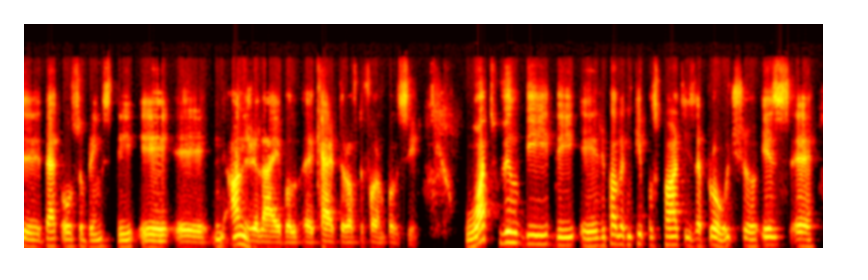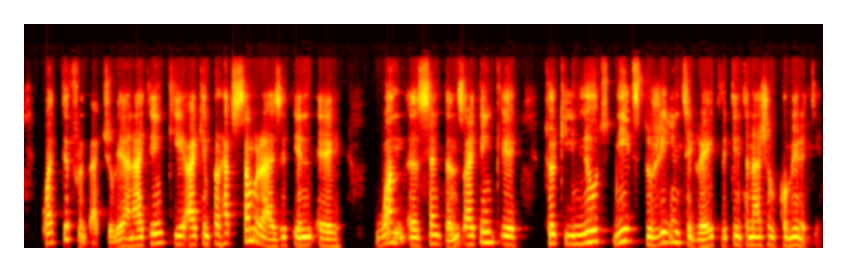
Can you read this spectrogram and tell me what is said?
uh, that also brings the uh, uh, unreliable character of the foreign policy. What will be the Republican People's Party's approach is quite different, actually. And I think I can perhaps summarize it in one sentence. I think Turkey needs, needs to reintegrate with the international community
